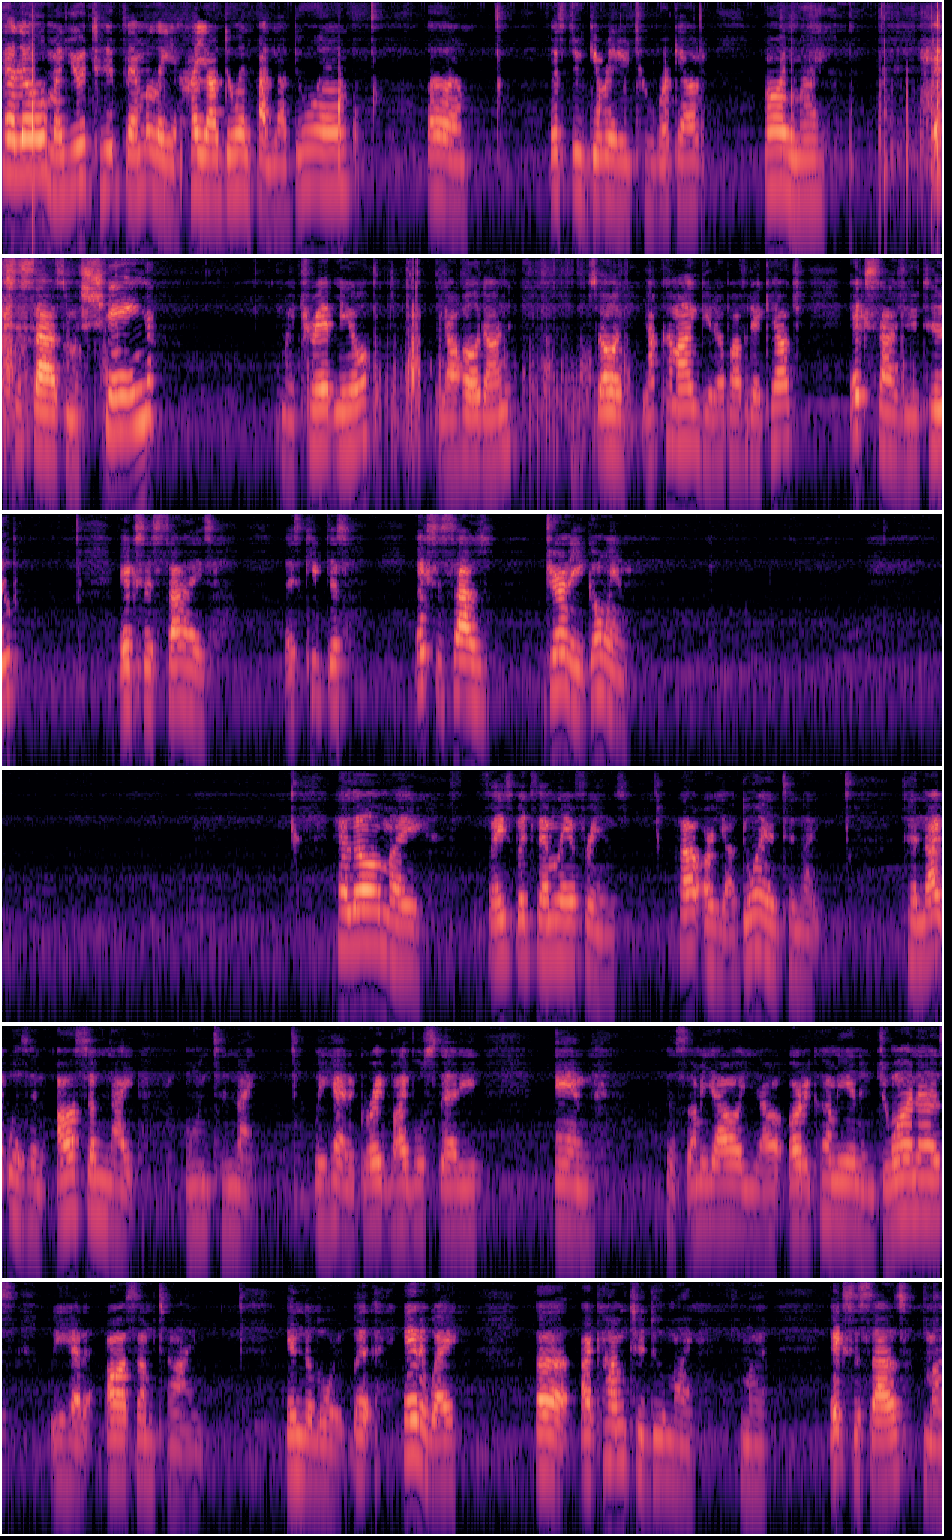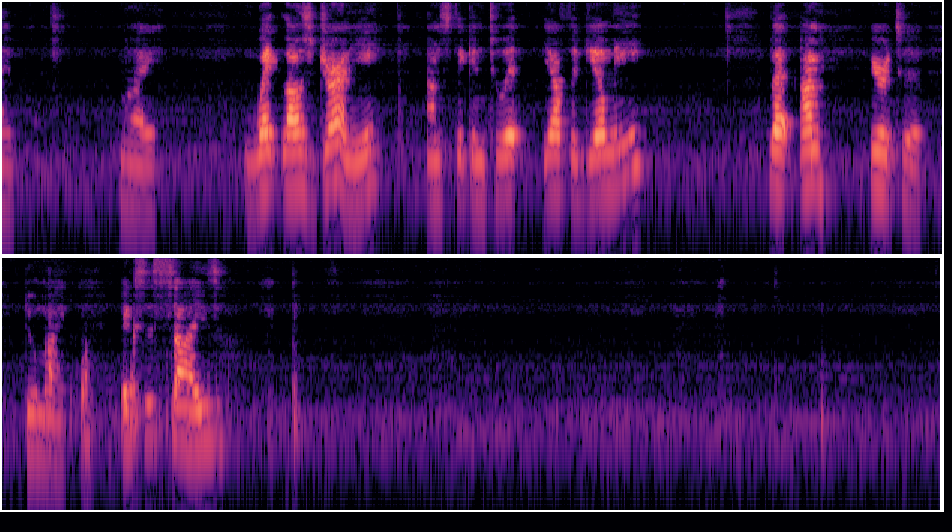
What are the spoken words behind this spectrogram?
Hello, my YouTube family. How y'all doing? How y'all doing? Um, let's do get ready to work out on my exercise machine, my treadmill. Y'all hold on. So y'all come on, get up off of that couch. Exercise, YouTube. Exercise. Let's keep this exercise journey going. Hello, my Facebook family and friends. How are y'all doing tonight? Tonight was an awesome night on tonight. We had a great Bible study, and for some of y'all, y'all ought to come in and join us. We had an awesome time in the Lord. But anyway, uh, I come to do my my exercise, my my weight loss journey I'm sticking to it. Y'all forgive me. But I'm here to do my exercise.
